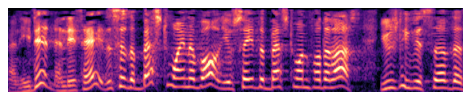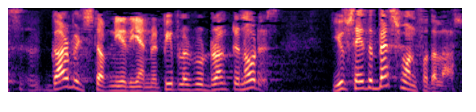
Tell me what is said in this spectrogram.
And he did. And they say, hey, this is the best wine of all. You've saved the best one for the last. Usually we serve the garbage stuff near the end when people are too drunk to notice. You've saved the best one for the last.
